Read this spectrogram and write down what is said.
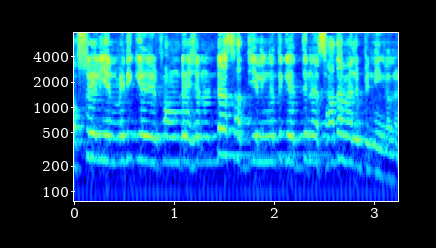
ஆஸ்திரேலியன் மெடிக்கல் ஃபவுண்டேஷன் சத்தியலிங்கத்துக்கு எத்தனை சதம் அனுப்பினீங்கள்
